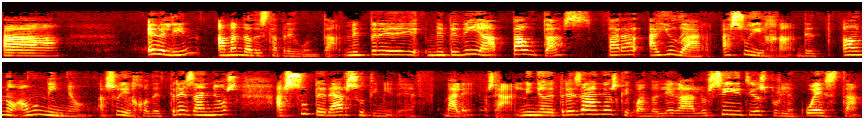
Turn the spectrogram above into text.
Uh, Evelyn ha mandado esta pregunta. Me, pedía pautas para ayudar a su hija, de, oh no, a un niño, a su hijo de tres años, a superar su timidez. Vale, o sea, el niño de tres años que cuando llega a los sitios, pues le cuesta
